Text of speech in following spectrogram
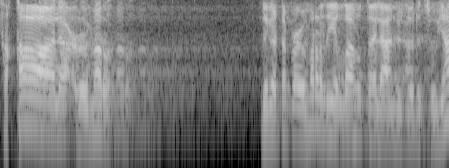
ഫഖാല ഉമർ ഇത് കേട്ടപ്പോൾ ഉമർ റളിയല്ലാഹു തആല തലാനു ചോദിച്ചു യാ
